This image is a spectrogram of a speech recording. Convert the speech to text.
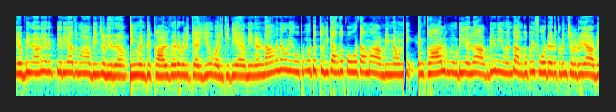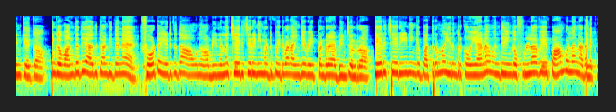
எப்படினாலும் எனக்கு தெரியாதுமா? அப்படின்னு சொல்லிடுறான் ஜிங்வனுக்கு கால் வேற வலிக்க. ஐயோ வலிக்குதே அப்படின்னு நான் வேணா உனக்கு உப்பு மூட்டை தூக்கிட்டு அங்கே போகட்டாமா? அப்படின்ன உடனே என் கால் முடியல அப்படின்னு நீ வந்து அங்கே போய் ஃபோட்டோ எடுக்கணும்னு சொல்றியா? அப்படின்னு கேட்கா இங்கே வந்ததே அதுக்காண்டி தானே? ஃபோட்டோ எடுத்து தான் ஆகணும் அப்படின்னா சரி சரி நீ மட்டும் போயிட்டு வா நான் இங்கே வெயிட் பண்ணுறேன் அப்படின்னு சொல்கிறா சரி சரி நீங்கள் பத்திரமா இருந்திருக்கோம். ஏன்னா வந்து இங்கே ஃபுல்லாகவே பாம்பெல்லாம் நட எனக்கு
